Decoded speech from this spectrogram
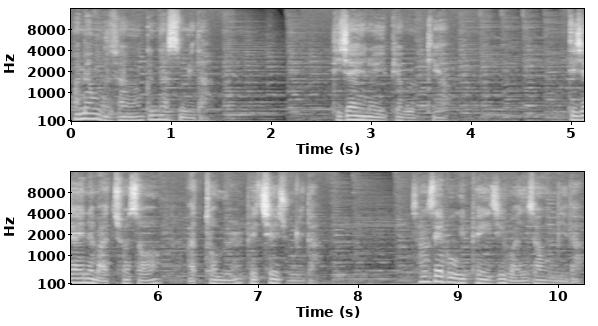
화면 구상은 끝났습니다. 디자인을 입혀볼게요. 디자인에 맞춰서 아톰을 배치해 줍니다. 상세 보기 페이지 완성입니다.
